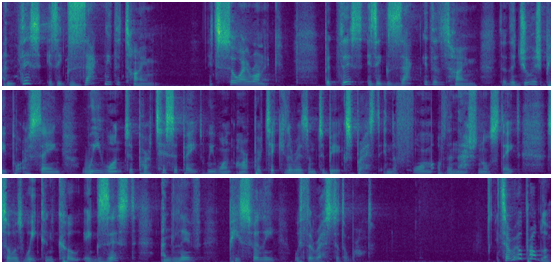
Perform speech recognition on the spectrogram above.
And this is exactly the time, it's so ironic, but this is exactly the time that the Jewish people are saying, we want to participate, we want our particularism to be expressed in the form of the national state so as we can coexist and live peacefully with the rest of the world. It's a real problem,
